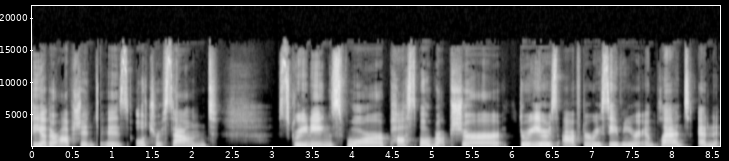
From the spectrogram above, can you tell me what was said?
the other option is ultrasound screenings for possible rupture three years after receiving your implant and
